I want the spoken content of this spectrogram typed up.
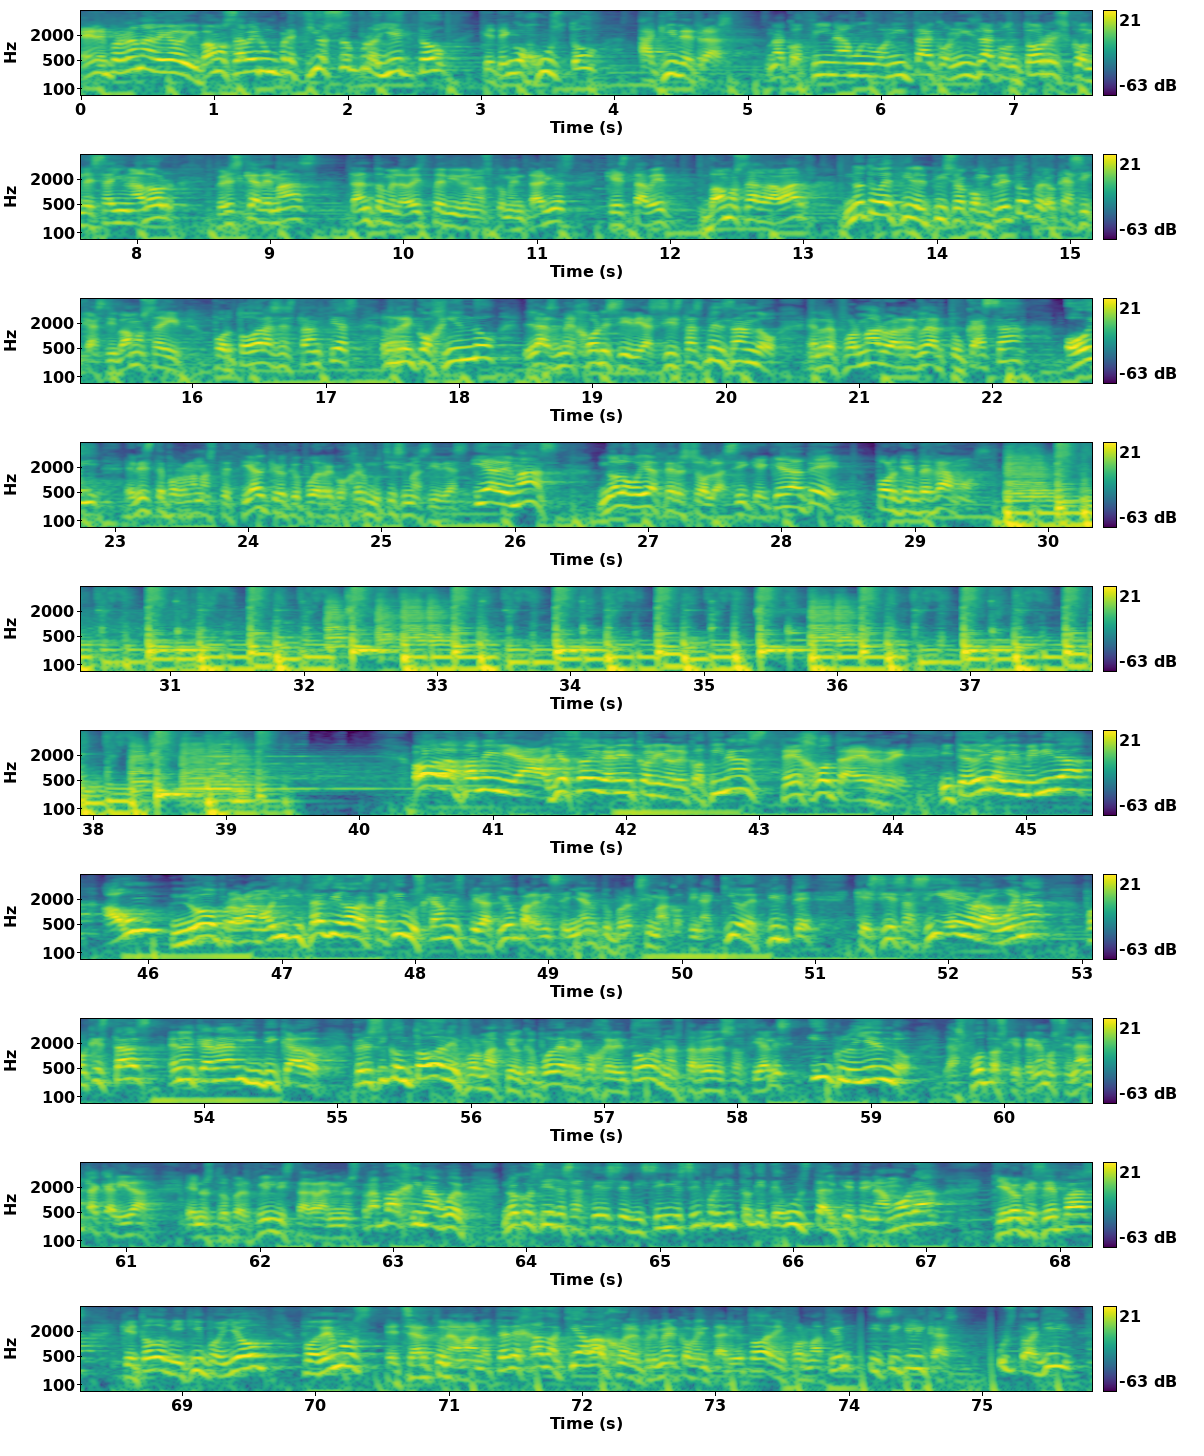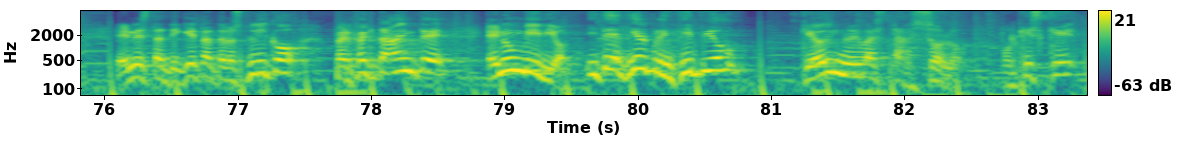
En el programa de hoy vamos a ver un precioso proyecto que tengo justo aquí detrás. Una cocina muy bonita, con isla, con torres, con desayunador, pero es que además, tanto me lo habéis pedido en los comentarios, que esta vez vamos a grabar, no te voy a decir el piso completo, pero casi casi, vamos a ir por todas las estancias recogiendo las mejores ideas. Si estás pensando en reformar o arreglar tu casa, Hoy, en este programa especial, creo que puedes recoger muchísimas ideas. Y además, no lo voy a hacer solo, así que quédate porque empezamos. Familia, yo soy Daniel Colino de Cocinas CJR y te doy la bienvenida a un nuevo programa. Oye, quizás has llegado hasta aquí buscando inspiración para diseñar tu próxima cocina. Quiero decirte que si es así, enhorabuena porque estás en el canal indicado. Pero si con toda la información que puedes recoger en todas nuestras redes sociales, incluyendo las fotos que tenemos en alta calidad en nuestro perfil de Instagram y nuestra página web, no consigues hacer ese diseño, ese proyecto que te gusta, el que te enamora, quiero que sepas que todo mi equipo y yo podemos una mano. Te he dejado aquí abajo en el primer comentario toda la información y si clicas justo aquí, en esta etiqueta te lo explico perfectamente en un vídeo. Y te decía al principio que hoy no iba a estar solo, porque es que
